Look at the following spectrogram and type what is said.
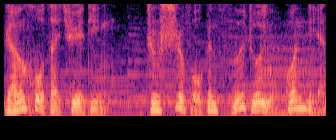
然后再确定。这是否跟死者有关联？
